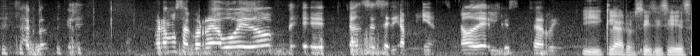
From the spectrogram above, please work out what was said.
Exacto. Le- Fuéramos a correr a Boedo, eh, chance sería mía, no de él, que es Cherry. Y claro, sí, sí, sí. es,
